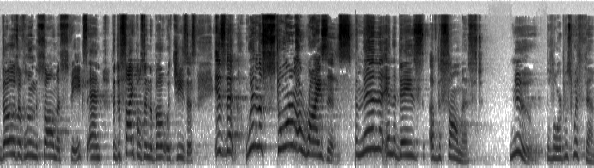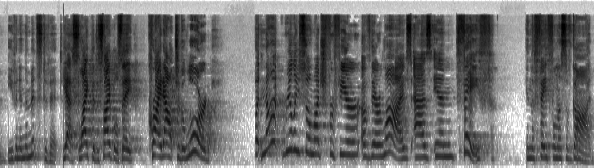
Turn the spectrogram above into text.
those of whom the psalmist speaks and the disciples in the boat with Jesus is that when the storm arises, the men in the days of the psalmist knew the Lord was with them, even in the midst of it. Yes, like the disciples, they cried out to the Lord, but not really so much for fear of their lives as in faith in the faithfulness of God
